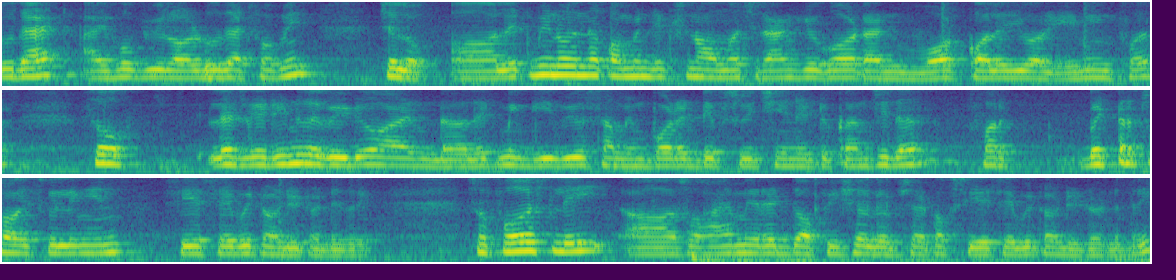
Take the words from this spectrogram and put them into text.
do that. I hope you'll all do that for me. Chalo uh, let me know in the comment section how much rank you got and what college you are aiming for. So let's get into the video and uh, let me give you some important tips which you need to consider for better choice filling in csab 2023 so firstly uh, so i am here at the official website of csab 2023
